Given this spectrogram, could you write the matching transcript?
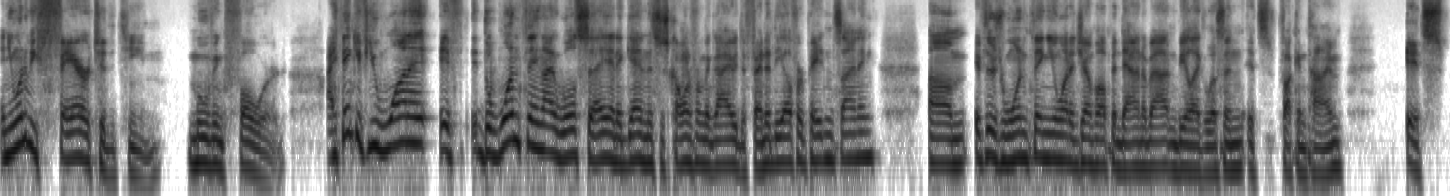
and you want to be fair to the team moving forward, I think if you want to, if the one thing I will say, and again, this is coming from the guy who defended the Elfrid Payton signing. Um, if there's one thing you want to jump up and down about and be like, listen, it's fucking time, it's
